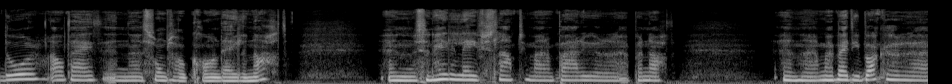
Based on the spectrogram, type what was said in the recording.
door, altijd. En soms ook gewoon de hele nacht. En zijn hele leven slaapt hij maar een paar uur per nacht. En, uh, maar bij die bakker uh,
